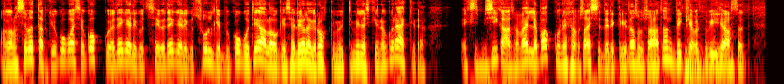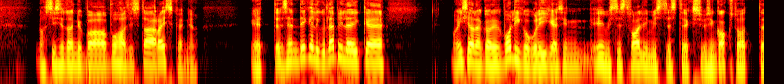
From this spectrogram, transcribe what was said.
Aga noh, see võtabki ju kogu asja kokku ja tegelikult see ju tegelikult sulgeb ju kogu dialoogi seal ei olegi rohkem mitte millestki nagu rääkida. ehk siis mis iganes ma välja pakun, enamus asjadel ikkagi tasuvusajad on pikemad kui viis aastat, noh, siis need on juba puhas lihtsalt ajaraisk, on ju. et see on tegelikult läbilõige ma ise olen ka volikogu liige siin eelmistest valimistest, eks ju, siin kaks tuhat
